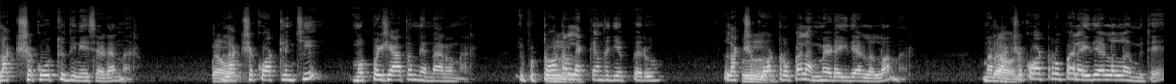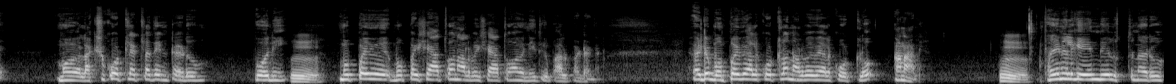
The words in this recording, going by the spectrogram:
లక్ష కోట్లు తినేశాడు అన్నారు. లక్ష కోట్ల నుంచి ముప్పై శాతం తిన్నారన్నారు. ఇప్పుడు టోటల్ లెక్క ఎంత చెప్పారు? లక్ష కోట్ల రూపాయలు అమ్మాడు ఐదేళ్ళలో అన్నారు. మరి లక్ష కోట్ల రూపాయలు ఐదేళ్ళలో అమ్మితే లక్ష కోట్లు ఎట్లా తింటాడు? పోనీ ముప్పై ముప్పై శాతం నలభై శాతం అవినీతికి పాల్పడ్డాడు. అంటే ముప్పై వేల కోట్లు నలభై వేల కోట్లు అనాలి. ఫైనల్గా ఏం తేలుస్తున్నారు?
